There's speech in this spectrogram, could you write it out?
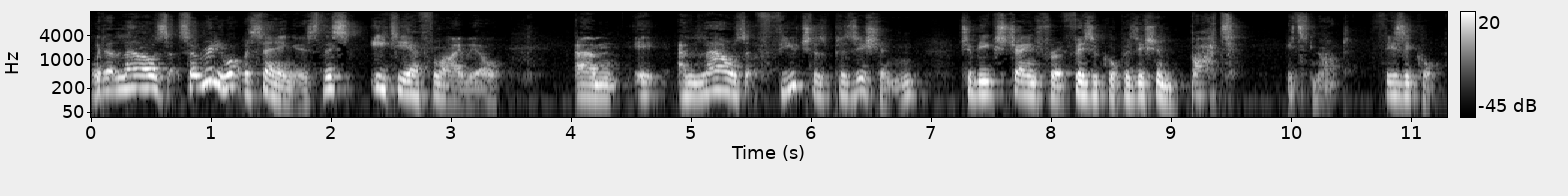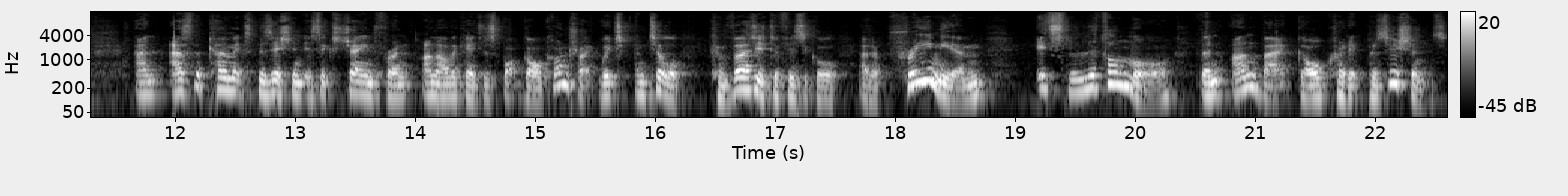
it allows, so really what we're saying is this ETF flywheel, um, it allows a futures position to be exchanged for a physical position, but it's not physical. And as the COMEX position is exchanged for an unallocated spot gold contract, which until converted to physical at a premium, it's little more than unbacked gold credit positions.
